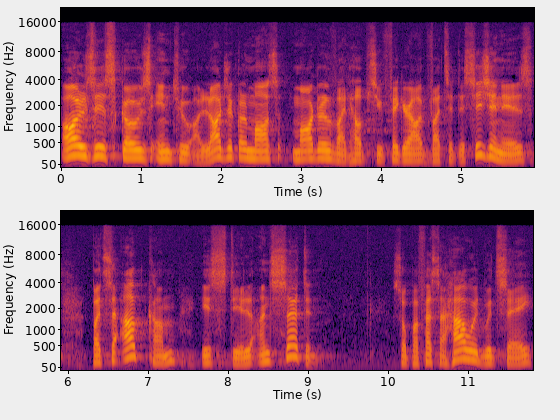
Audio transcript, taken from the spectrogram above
All this goes into a logical model that helps you figure out what the decision is, but the outcome is still uncertain. So Professor Howard would say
